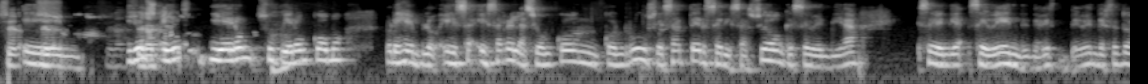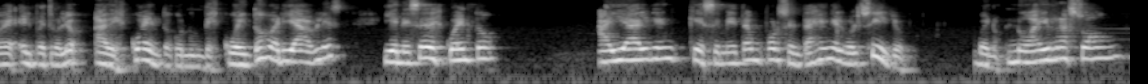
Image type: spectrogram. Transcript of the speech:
¿Será- eh, será- ellos, será que- ellos supieron, supieron cómo, por ejemplo, esa, esa relación con, con Rusia, esa tercerización que se vendía, se vendía, se vende, debe, venderse todavía el petróleo a descuento, con un descuentos variables, y en ese descuento hay alguien que se meta un porcentaje en el bolsillo. Bueno, no hay razón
